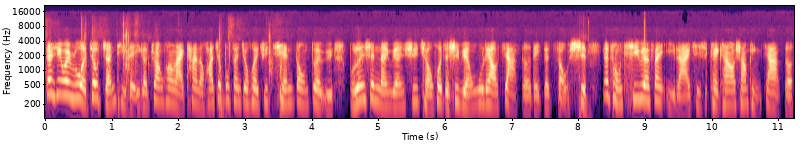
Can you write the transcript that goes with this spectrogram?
但是因为如果就整体的一个状况来看的话，这部分就会去牵动对于不论是能源需求或者是原物料价格的个走势，那从七月份以来，其实可以看到商品价格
